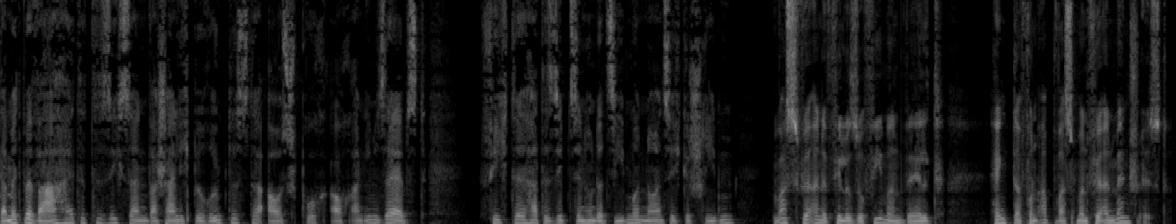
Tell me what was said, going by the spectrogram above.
Damit bewahrheitete sich sein wahrscheinlich berühmtester Ausspruch auch an ihm selbst. Fichte hatte 1797 geschrieben: Was für eine Philosophie man wählt, hängt davon ab, was man für ein Mensch ist.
